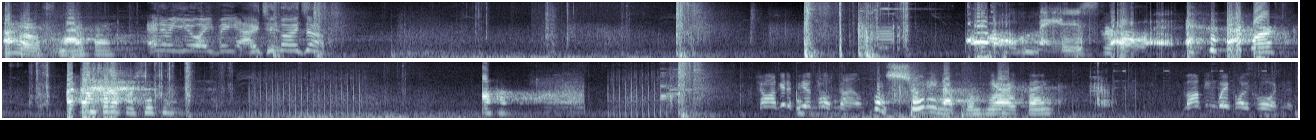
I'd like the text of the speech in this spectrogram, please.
I hear a sniper. Enemy UAV active. AT mines up. Man, slow it. Where? I come to the position. Target appears hostile. They're shooting us from here, I think. Marking waypoint coordinates.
